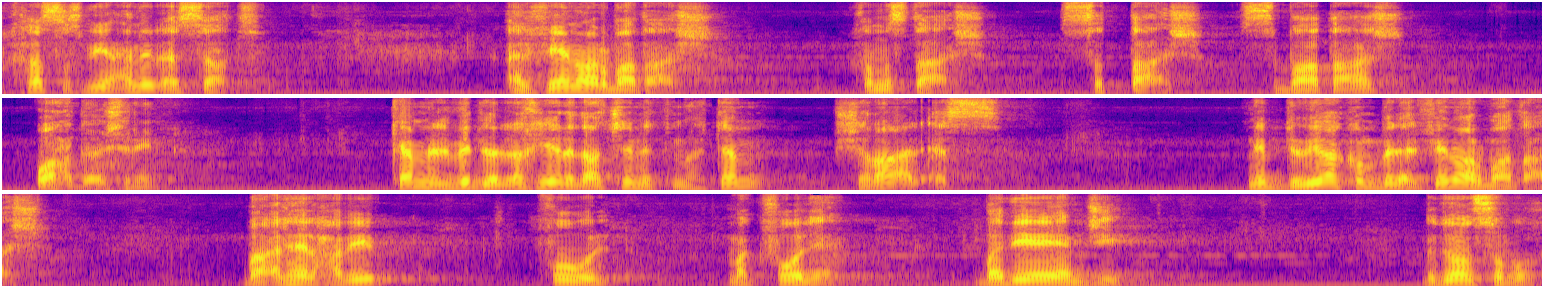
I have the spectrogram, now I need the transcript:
نخصص بيه عن الأسات. 2014 15 16 17 21 كمل الفيديو الأخير إذا كنت مهتم بشراء ال S. نبدأ وياكم بال 2014 باوع لها الحبيب full مكفولة body AMG بدون صبغ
